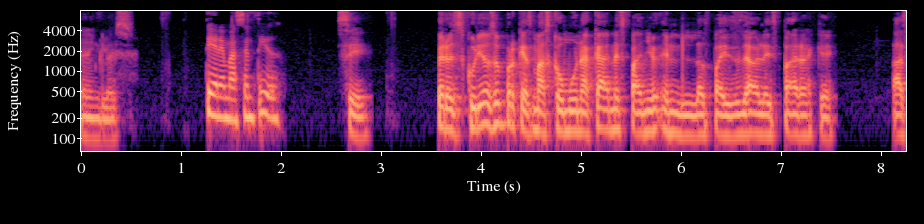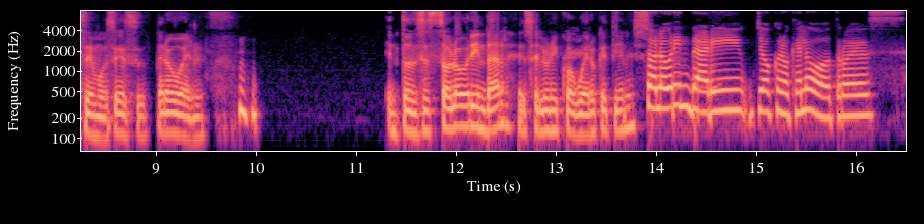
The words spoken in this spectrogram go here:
en inglés. Tiene más sentido. Sí. Pero es curioso porque es más común acá en España, en los países de habla hispana, que hacemos eso. Pero bueno. Entonces, ¿solo brindar es el único agüero que tienes? Solo brindar y yo creo que lo otro es,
